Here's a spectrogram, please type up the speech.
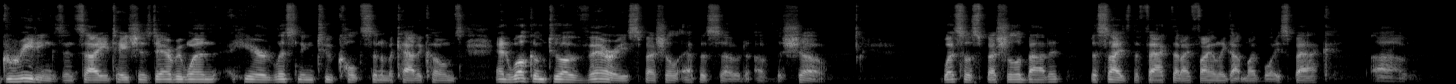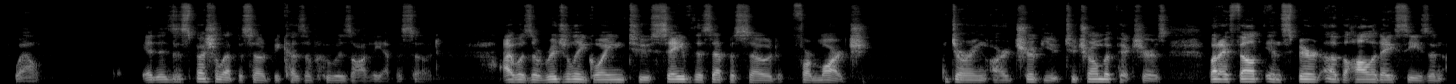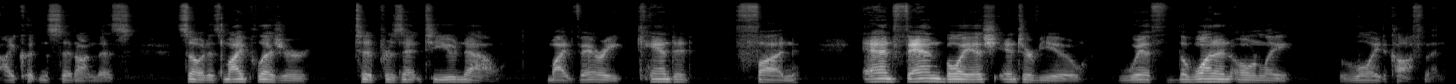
Greetings and salutations to everyone here listening to Cult Cinema Catacombs, and welcome to a very special episode of the show. What's so special about it, besides the fact that I finally got my voice back? Uh, well, it is a special episode because of who is on the episode. I was originally going to save this episode for March during our tribute to Troma Pictures, but I felt in spirit of the holiday season I couldn't sit on this. So it is my pleasure to present to you now my very candid, fun, and fanboyish interview with the one and only Lloyd Kaufman.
